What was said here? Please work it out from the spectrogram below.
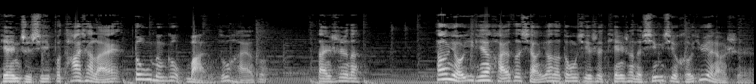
天只需不塌下来都能够满足孩子。但是呢，当有一天孩子想要的东西是天上的星星和月亮时，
